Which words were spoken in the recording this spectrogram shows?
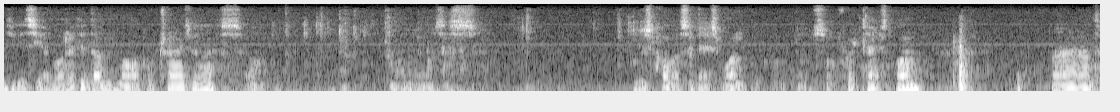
as you can see I've already done multiple tries with this. So this? We'll just call this S1, software test 1. And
